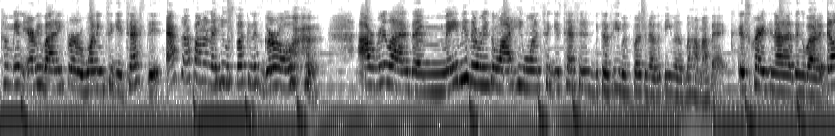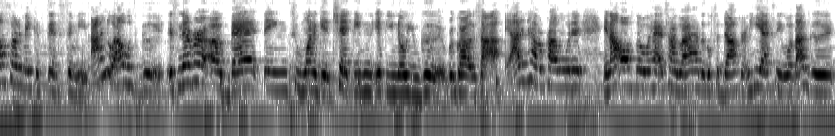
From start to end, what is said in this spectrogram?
commend everybody for wanting to get tested. After I found out that he was fucking this girl, I realized that maybe the reason why he wanted to get tested is because he been fucking other females behind my back. It's crazy now that I think about it. It all started making sense to me. I knew I was good. It's never a bad thing to want to get checked even if you know you good, regardless. So I, I didn't have a problem with it. And I also had times where I had to go to the doctor and he asked me, was I good?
